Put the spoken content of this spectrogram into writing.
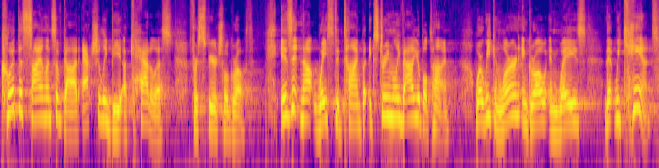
Could the silence of God actually be a catalyst for spiritual growth? Is it not wasted time, but extremely valuable time where we can learn and grow in ways that we can't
